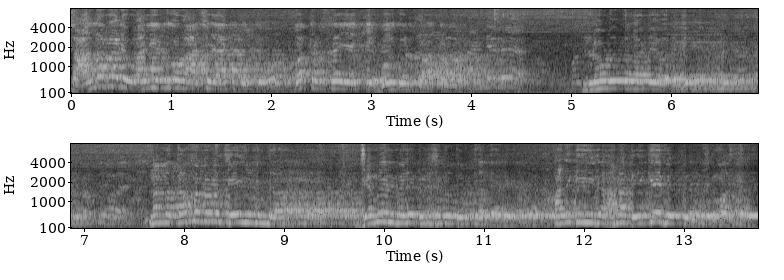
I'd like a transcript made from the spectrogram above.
ಸಾಲ ಮಾಡಿ ವಾಲಿ ಇಟ್ಕೊಂಡು ಆಸೆ ಹಾಕಬೇಕು ಮತ್ತೆ ಸಹಿ ಹಾಕಿ ಹೋಗ್ಬಿಡ್ತು ನೋಡು ತಲಾಟೆಯವರೇ ನಮ್ಮ ತಮ್ಮನನ್ನು ಜೈಲಿನಿಂದ ಜಮೀನು ಮೇಲೆ ಬಿಡಿಸಿಕೊಂಡು ಬರ್ತಾ ಇದ್ದಾರೆ. ಅದಕ್ಕೆ ಈಗ ಹಣ ಬೇಕೇ ಬೇಕು ಮಾಸ್ತರೇ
